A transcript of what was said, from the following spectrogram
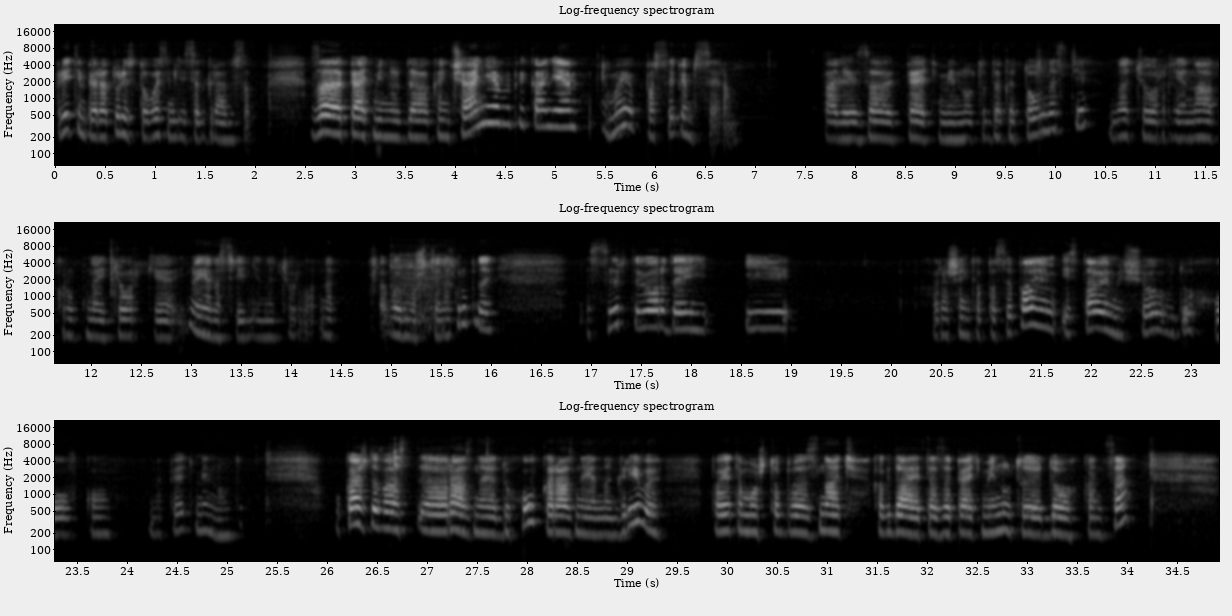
при температуре 180 градусов. За 5 минут до окончания выпекания мы посыпем сыром. Стали за 5 минут до готовности. Натерли на крупной терке, ну я на средней натерла, на, вы можете на крупной сыр твердый и хорошенько посыпаем и ставим еще в духовку на 5 минут. У каждого э, разная духовка, разные нагревы, поэтому, чтобы знать, когда это за 5 минут э, до конца,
